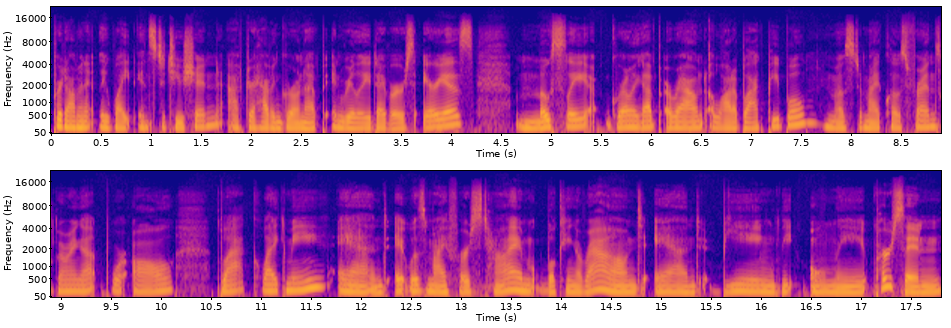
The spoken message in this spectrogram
predominantly white institution, after having grown up in really diverse areas, mostly growing up around a lot of black people. Most of my close friends growing up were all black like me. And it was my first time looking around and being the only person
